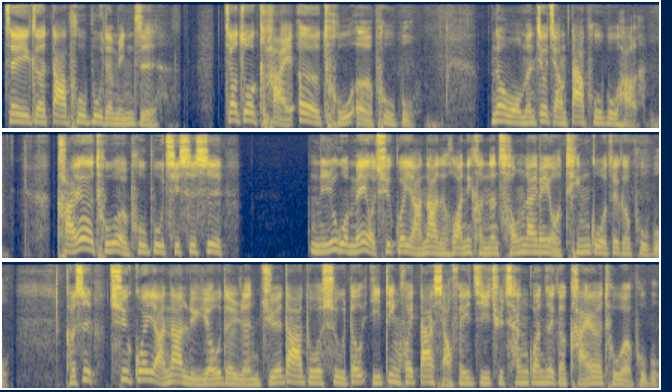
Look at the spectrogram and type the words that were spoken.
这一个大瀑布的名字叫做凯厄图尔瀑布。那我们就讲大瀑布好了。凯厄图尔瀑布其实是。你如果没有去圭亚那的话，你可能从来没有听过这个瀑布。可是去圭亚那旅游的人，绝大多数都一定会搭小飞机去参观这个凯尔图尔瀑布。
